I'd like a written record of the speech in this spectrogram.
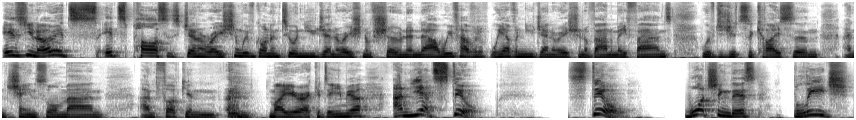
is you know it's it's past its generation. We've gone into a new generation of shonen now. We've have we have a new generation of anime fans with Jujutsu Kaisen and Chainsaw Man and fucking My Hero Academia. And yet still still watching this bleach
